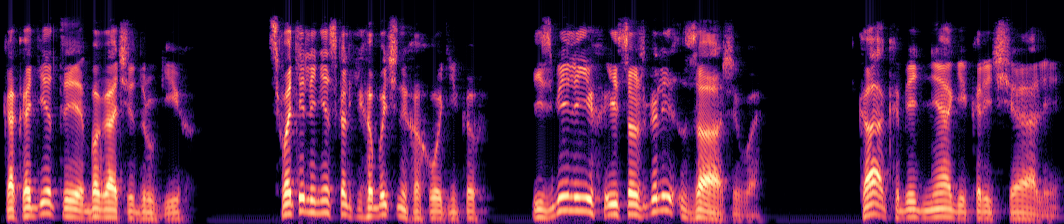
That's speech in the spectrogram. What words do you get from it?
как одетые богаче других, схватили нескольких обычных охотников, избили их и сожгли заживо. Как бедняги кричали!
